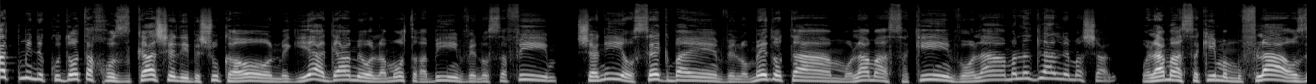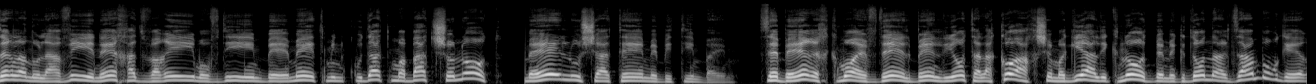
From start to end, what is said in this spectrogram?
אחת מנקודות החוזקה שלי בשוק ההון מגיעה גם מעולמות רבים ונוספים שאני עוסק בהם ולומד אותם, עולם העסקים ועולם הנדל"ן למשל. עולם העסקים המופלא עוזר לנו להבין איך הדברים עובדים באמת מנקודת מבט שונות מאלו שאתם מביטים בהם. זה בערך כמו ההבדל בין להיות הלקוח שמגיע לקנות במקדונלדס המבורגר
